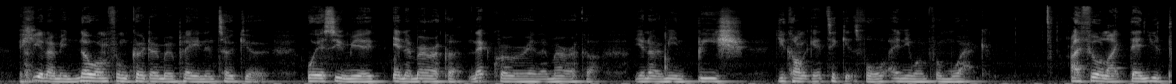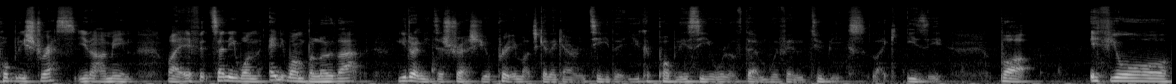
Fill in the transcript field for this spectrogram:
you know what I mean? No one from Kodomo playing in Tokyo. We assume you're in America. Necro are in America. You know what I mean? Bish you can't get tickets for anyone from WACK I feel like then you'd probably stress. You know what I mean? Like if it's anyone anyone below that, you don't need to stress. You're pretty much gonna guarantee that you could probably see all of them within two weeks, like easy. But if you're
